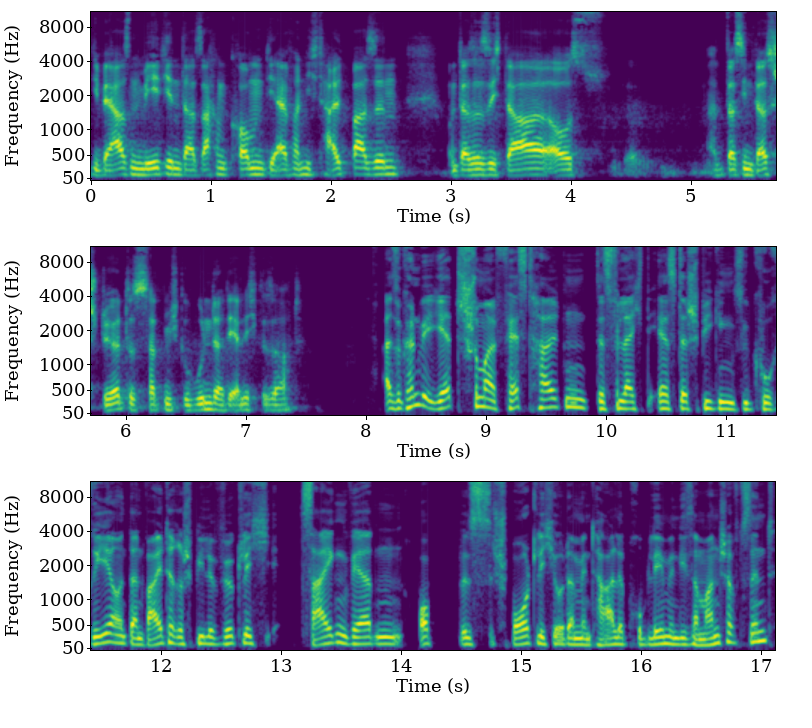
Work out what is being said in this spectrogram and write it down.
diversen Medien da Sachen kommen, die einfach nicht haltbar sind und dass er sich da aus, äh, dass ihm das stört, das hat mich gewundert, ehrlich gesagt. Also können wir jetzt schon mal festhalten, dass vielleicht erst das Spiel gegen Südkorea und dann weitere Spiele wirklich zeigen werden, ob es sportliche oder mentale Probleme in dieser Mannschaft sind.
